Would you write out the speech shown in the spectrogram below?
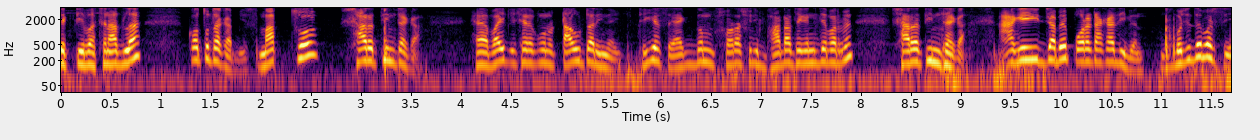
দেখতেই পাচ্ছেন আদলা, কত টাকা পিস মাত্র সাড়ে তিন টাকা। হ্যাঁ ভাই, এখানে কোনো টাউটারি নাই, ঠিক আছে? একদম সরাসরি ভাটা থেকে নিতে পারবেন সাড়ে তিন টাকা। আগে ইট যাবে, পরে টাকা দিবেন। বুঝতে পারছি?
